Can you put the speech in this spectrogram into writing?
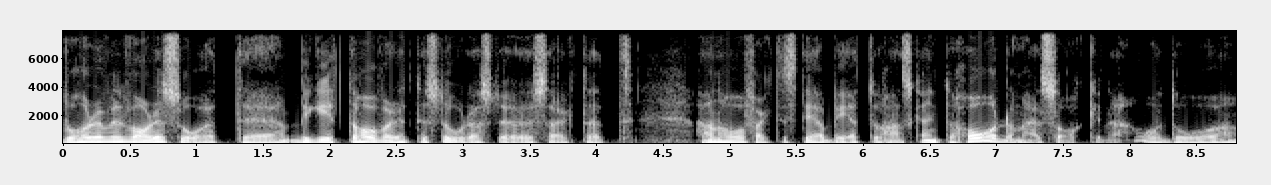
då har det väl varit så att eh, Birgitta har varit det stora stödet och sagt att han har faktiskt diabetes och han ska inte ha de här sakerna. Och då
